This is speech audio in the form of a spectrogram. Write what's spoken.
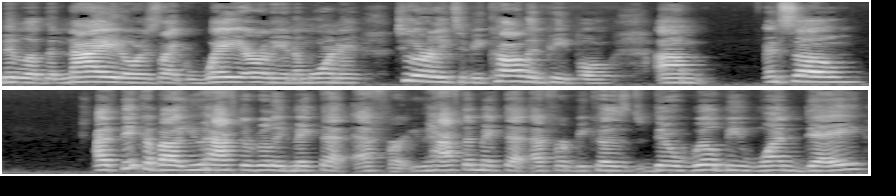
middle of the night or it's like way early in the morning, too early to be calling people. Um, and so I think about you have to really make that effort. You have to make that effort because there will be one day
